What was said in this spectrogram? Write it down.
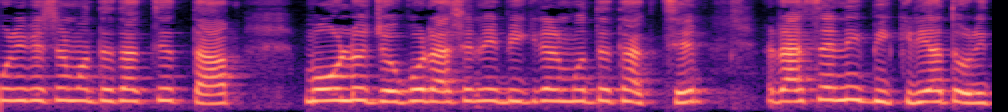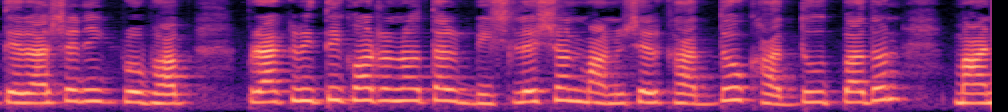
পরিবেশের মধ্যে থাকছে তাপ, মৌল, যৌগ, রাসায়নিক বিক্রিয়ার মধ্যে থাকছে রাসায়নিক বিক্রিয়া, তড়িতে রাসায়নিক প্রভাব, প্রাকৃতিক ঘটনা, তার বিশ্লেষণ, মানুষের খাদ্য খাদ্য উৎপাদন, মান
